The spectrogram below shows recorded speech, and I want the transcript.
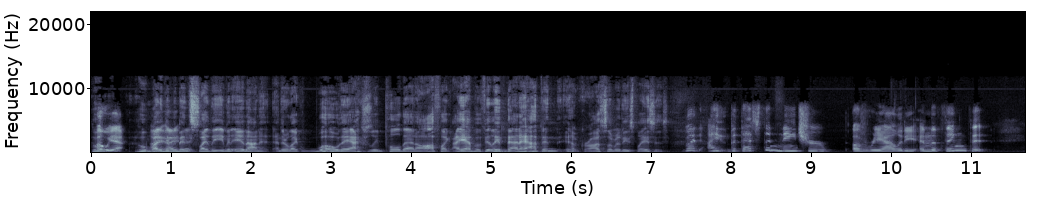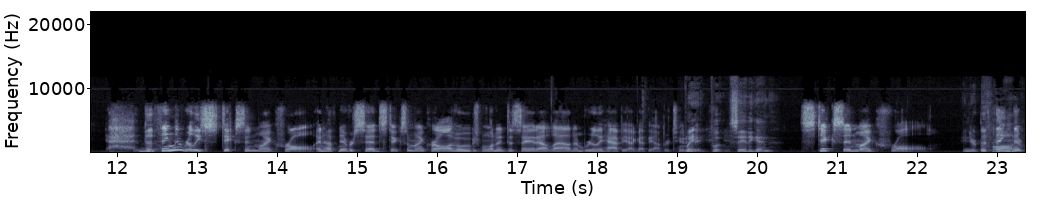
Who, oh yeah, who might have even been I, slightly even in on it, and they're like, "Whoa, they actually pulled that off." Like I have a feeling that happened across some of these places. But I, but that's the nature of reality. And the thing that the thing that really sticks in my crawl, and I've never said sticks in my crawl. I've always wanted to say it out loud. I'm really happy I got the opportunity. Wait, but say it again. Sticks in my crawl. In your the crawl? thing that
